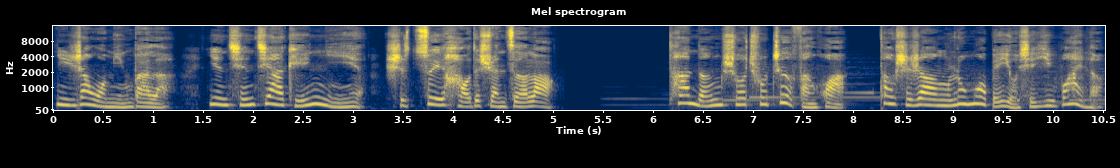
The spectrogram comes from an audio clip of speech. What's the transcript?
你让我明白了，眼前嫁给你是最好的选择了。他能说出这番话，倒是让陆漠北有些意外了。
